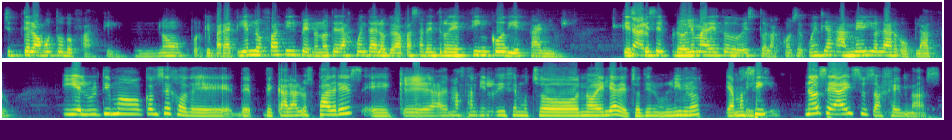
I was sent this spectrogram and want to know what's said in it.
yo- te lo hago todo fácil. No, porque para ti es lo fácil, pero no te das cuenta de lo que va a pasar dentro de 5 o 10 años. Que es, que es el problema de todo esto, las consecuencias a medio y largo plazo. Y el último consejo de, de- de cara a los padres, eh, que además también lo dice mucho Noelia, de hecho tiene un libro, se llama así, Sí, no seáis sus agendas.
